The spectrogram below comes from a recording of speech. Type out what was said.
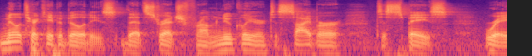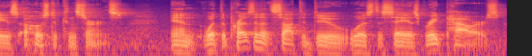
military capabilities that stretch from nuclear to cyber to space raise a host of concerns. And what the president sought to do was to say, as great powers,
